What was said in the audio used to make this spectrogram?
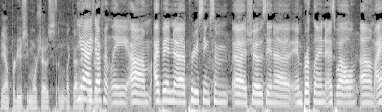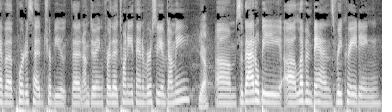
You know, producing more shows and like that. in the Yeah, definitely. Um, I've been uh, producing some uh, shows in uh, in Brooklyn as well. Um, I have a Portishead tribute that I'm doing for the 20th anniversary of Dummy. Yeah. Um, so that'll be uh, 11 bands recreating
